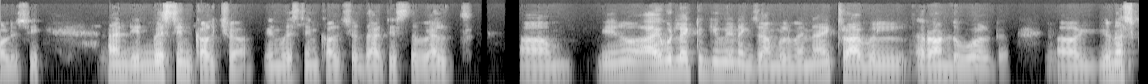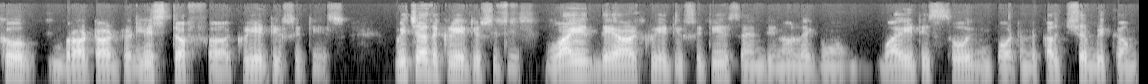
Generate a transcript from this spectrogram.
policy mm. and invest in culture. Invest in culture, that is the wealth um, you know i would like to give you an example when i travel around the world hmm. uh, unesco brought out a list of uh, creative cities which are the creative cities why they are creative cities and you know like why it is so important the culture become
